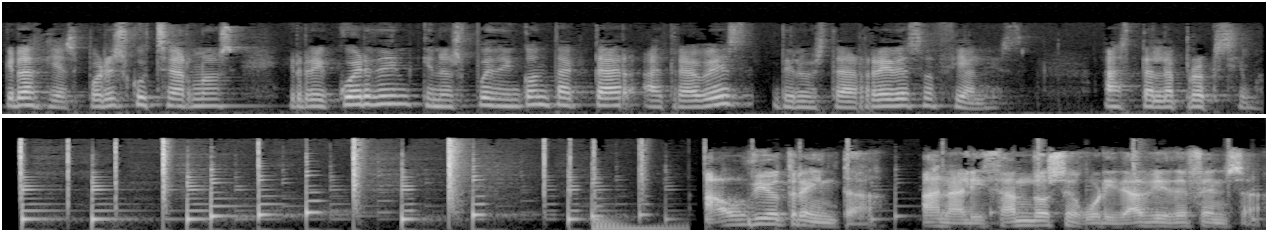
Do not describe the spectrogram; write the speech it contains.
Gracias por escucharnos y recuerden que nos pueden contactar a través de nuestras redes sociales. Hasta la próxima. Audio 30. Analizando seguridad y defensa.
